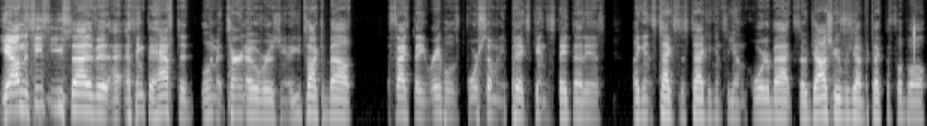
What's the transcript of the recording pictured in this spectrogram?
Yeah, on the TCU side of it, I, I, think they have to limit turnovers. You know, you talked about the fact they were able to force so many picks, Kansas State that is, against Texas Tech against a young quarterback. So Josh Hoover's got to protect the football.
